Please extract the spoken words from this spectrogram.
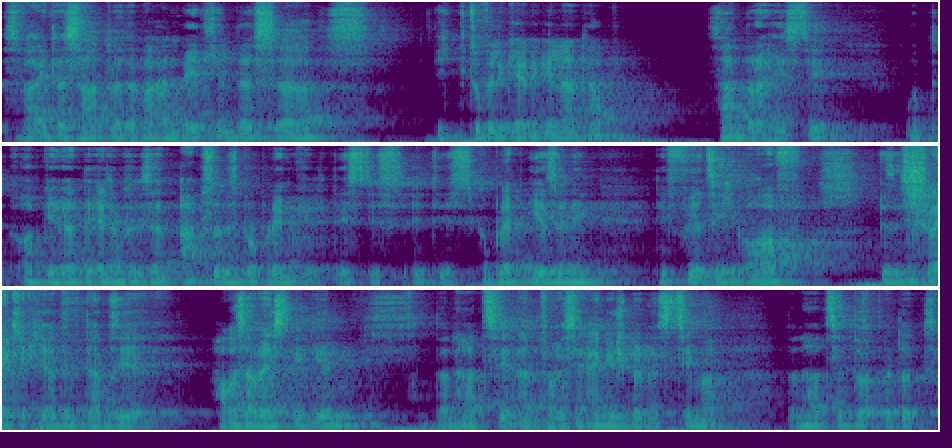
es war interessant, weil da war ein Mädchen, das äh, ich zufällig kennengelernt habe Sandra hieß sie, und habe gehört, die Eltern gesagt, das ist ein absolutes Problemkind. Das, das, das ist komplett irrsinnig, die führt sich auf, das ist schrecklich. Ja. Da haben sie Hausarrest gegeben, dann hat sie einfach sie eingesperrt ins Zimmer, dann hat sie dort, weil dort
